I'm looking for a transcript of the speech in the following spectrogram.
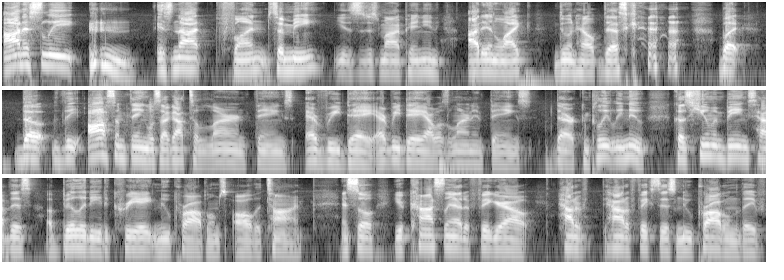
honestly, it's not fun to me. This is just my opinion. I didn't like doing help desk, but the the awesome thing was I got to learn things every day. Every day I was learning things that are completely new because human beings have this ability to create new problems all the time. And so you're constantly having to figure out how to how to fix this new problem they've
